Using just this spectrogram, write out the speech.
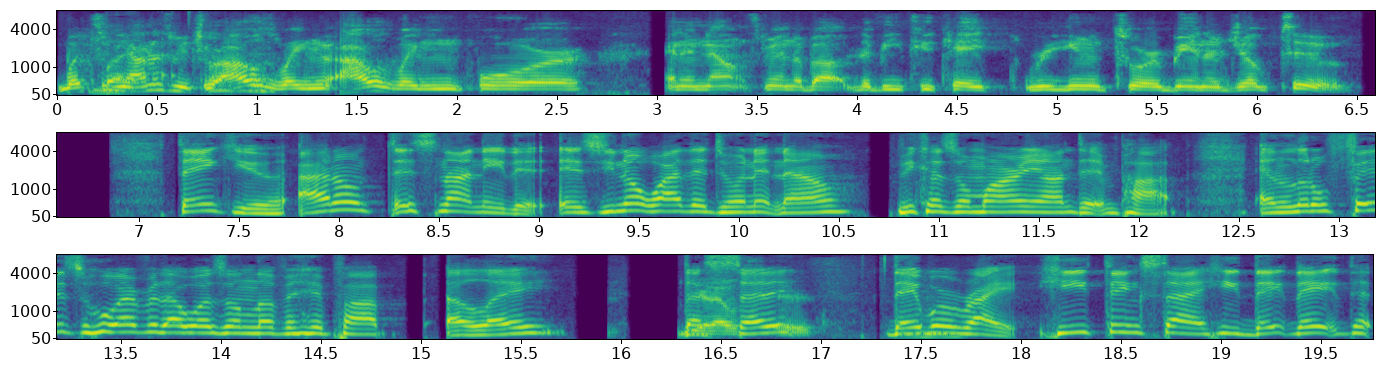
But to But- be honest with you, I was waiting. I was waiting for an announcement about the B2K reunion tour being a joke too. Thank you. I don't. It's not needed. Is you know why they're doing it now? Because Omarion didn't pop, and Little Fizz, whoever that was on Love and Hip Hop LA, that Yeah, was said it. serious. They were mm-hmm. right. He thinks that he they, they th-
